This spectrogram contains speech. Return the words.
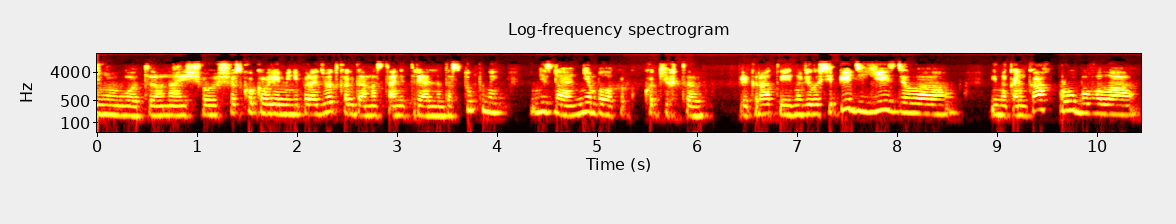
Вот, она еще, еще сколько времени пройдет, когда она станет реально доступной. Не знаю, не было как, каких-то преград. И на велосипеде ездила, и на коньках пробовала,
